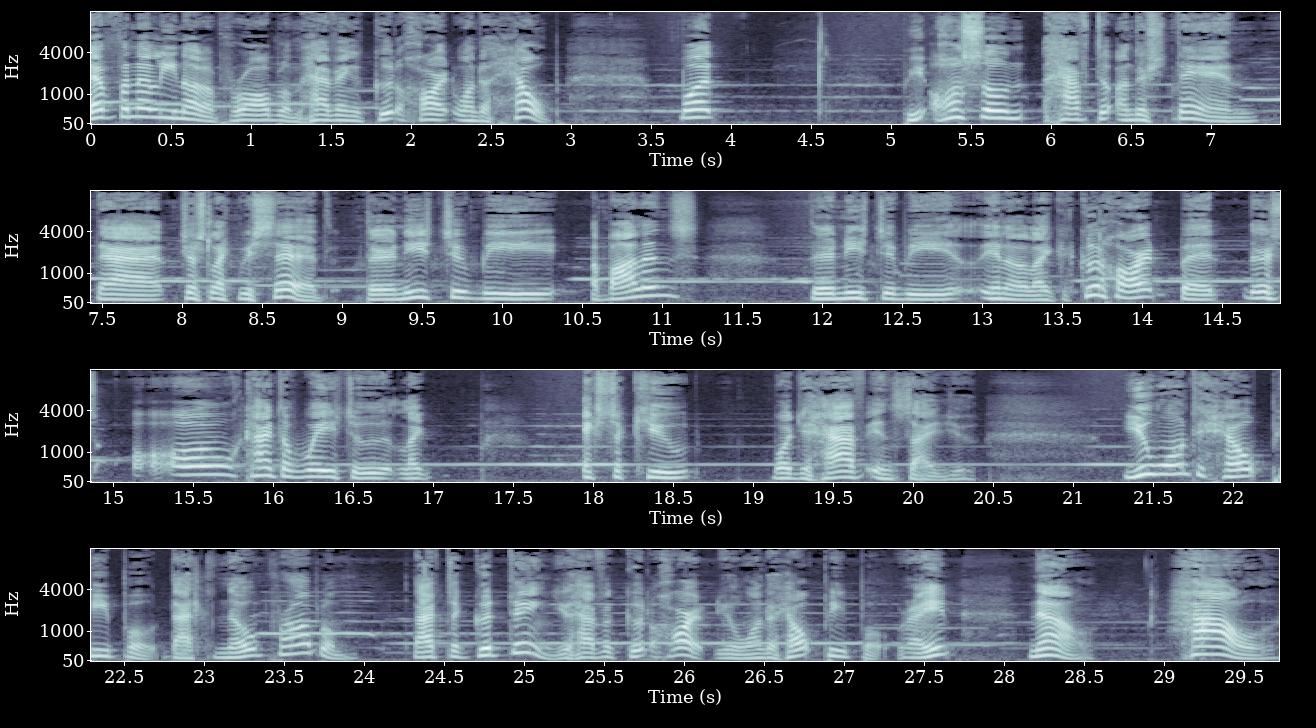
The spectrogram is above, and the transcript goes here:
Definitely not a problem having a good heart want to help. But we also have to understand that just like we said, there needs to be a balance. There needs to be, you know, like a good heart, but there's all kinds of ways to like execute what you have inside you. You want to help people, that's no problem that's a good thing. You have a good heart. You want to help people, right? Now, how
